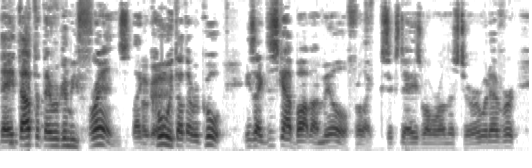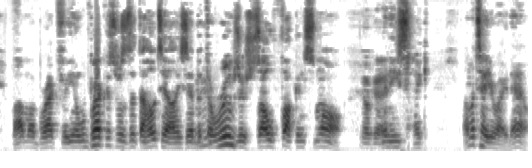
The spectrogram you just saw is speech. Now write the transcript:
they thought that they were going to be friends, like Okay. cool. we thought they were cool. He's like, this guy bought my meal for like six days while we're on this tour or whatever. Bought my breakfast. You know, breakfast was at the hotel. He said, but the rooms are so fucking small. Okay. And he's like, I'm gonna tell you right now,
